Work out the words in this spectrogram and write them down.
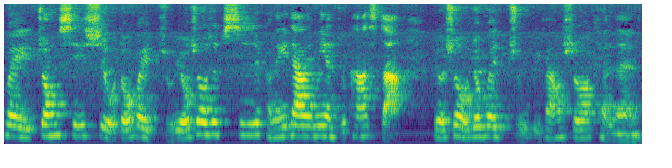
会中西式我都会煮，有时候是吃可能意大利面煮 pasta，有时候我就会煮，比方说可能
